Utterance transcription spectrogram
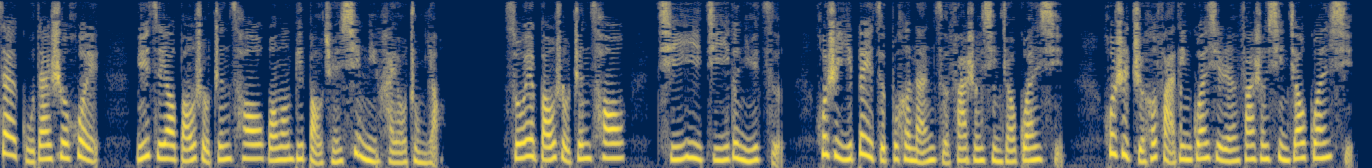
在古代社会，女子要保守贞操，往往比保全性命还要重要。所谓保守贞操，其意即一个女子，或是一辈子不和男子发生性交关系，或是只和法定关系人发生性交关系，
